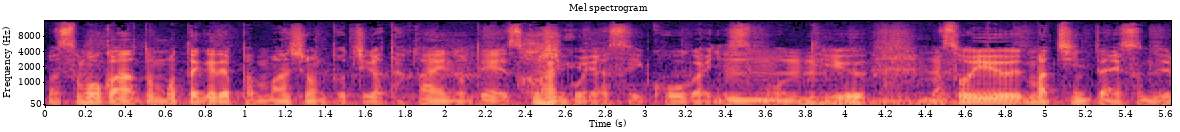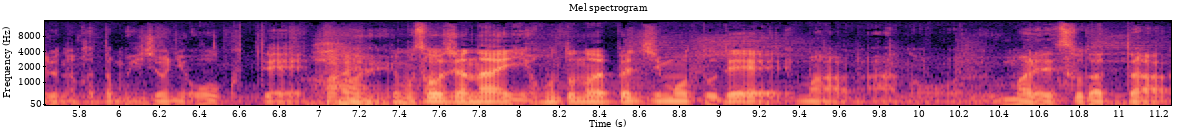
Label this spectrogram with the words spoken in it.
まあ、住もうかなと思ったけどやっぱマンション土地が高いので少しこうはい安い郊外に住もうっていう、うん。まあ、そういう、まあ、賃貸に住んでるような方も非常に多くて、はい。でもそうじゃない本当のやっぱり地元で、まあ、あの生まれ育った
